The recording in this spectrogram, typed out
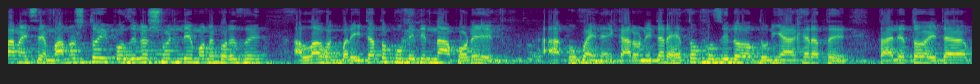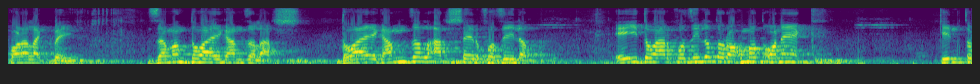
বানাইছে, মানুষ তো এই ফজিলত শুনলে মনে করে যে, আল্লাহ আকবার। এটা তো প্রতিদিন না পড়ে আর উপায় নাই। কারণ এটার এত ফজিল দুনিয়া আখেরাতে, তাহলে তো এটা পড়া লাগবেই। যেমন দোয়ায়ে গামজল আর্শ। দোয়ায়ে গামজল আর্শের ফজিলত। এই দোয়ার ফজিলত রহমত অনেক। কিন্তু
